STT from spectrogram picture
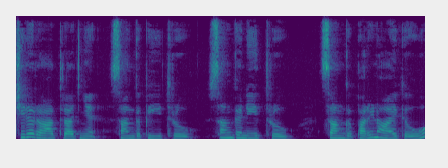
චිර රාත්‍රඥ සංඝ පීතෘ සංඝ නේතෘ සංඝ පරිනායක වූ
